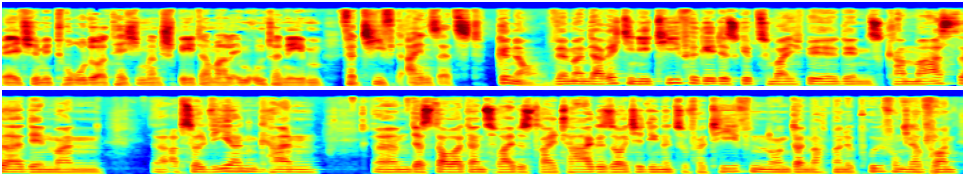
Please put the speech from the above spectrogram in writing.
welche Methode oder Technik man später mal im Unternehmen vertieft einsetzt. Genau. Wenn man da richtig in die Tiefe geht, es gibt zum Beispiel den Scrum Master, den man äh, absolvieren kann das dauert dann zwei bis drei Tage, solche Dinge zu vertiefen und dann macht man eine Prüfung davon. Okay.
